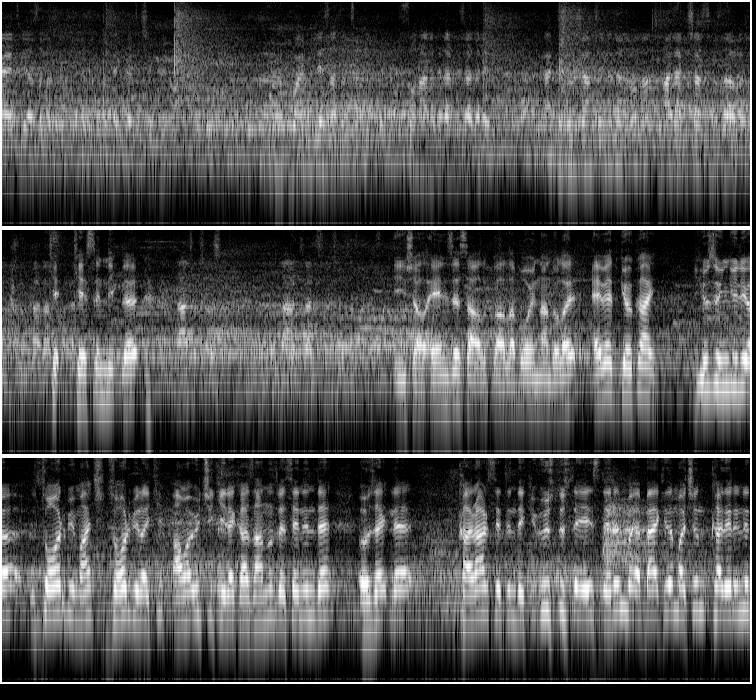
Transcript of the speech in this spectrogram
gayet iyi hazırladık. Takımda tekrar teşekkür. Ee, Kuvayi Milliye zaten çok iyi bir takım. Son ana kadar mücadele ettik. Ben kazanacağımıza inanıyordum ama hala bir şansımız daha var. Ke- sonra. kesinlikle Daha çok çalışalım. Daha güzel bir sonuç olacak. inşallah elinize sağlık valla bu oyundan dolayı. Evet Gökay yüzün gülüyor. Zor bir maç, zor bir rakip ama 3-2 ile kazandınız ve senin de özellikle karar setindeki üst üste ace'lerin belki de maçın kaderini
